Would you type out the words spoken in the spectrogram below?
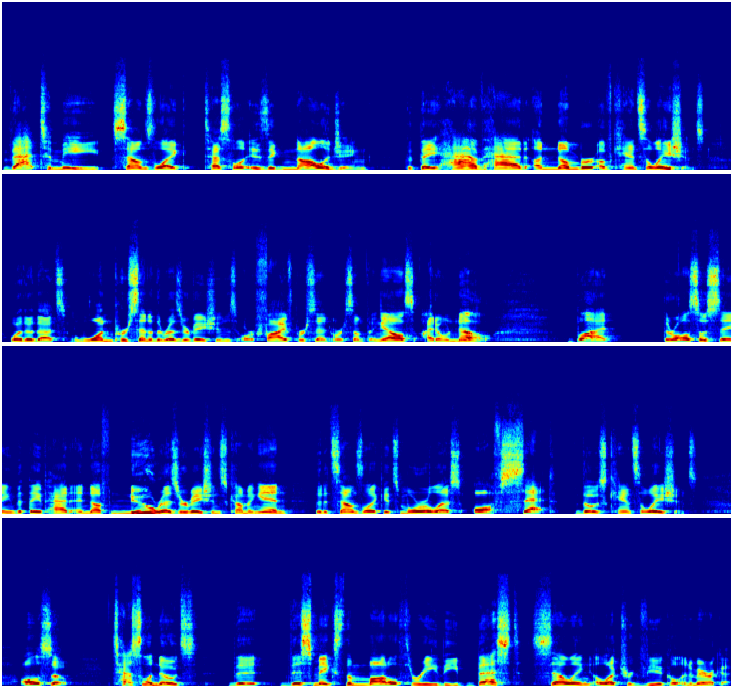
that to me sounds like Tesla is acknowledging that they have had a number of cancellations. Whether that's 1% of the reservations or 5% or something else, I don't know. But they're also saying that they've had enough new reservations coming in that it sounds like it's more or less offset those cancellations. Also, Tesla notes that this makes the Model 3 the best selling electric vehicle in America.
